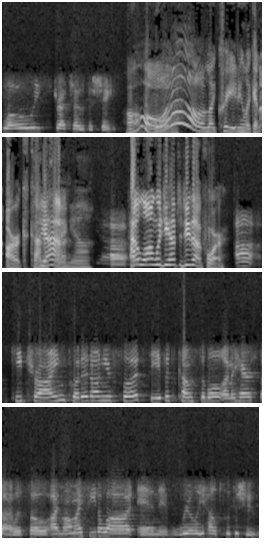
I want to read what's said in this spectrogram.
slowly stretch out the shape. Oh. Wow, like creating like an arc kind Yeah. of thing. Yeah. Uh, How long would you have to do that for? Uh, keep trying. Put it on your foot. See if it's comfortable. I'm a hairstylist, so I'm on my feet a lot, and it really helps with the shoes.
